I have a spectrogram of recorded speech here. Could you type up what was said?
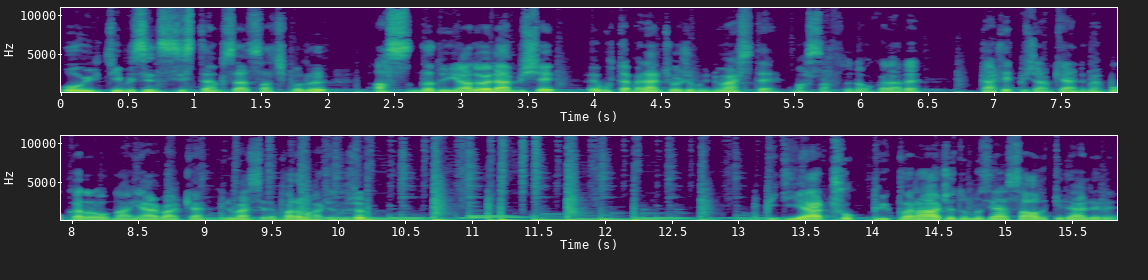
o ülkemizin sistemsel saçmalığı aslında dünyada ölen bir şey ve muhtemelen çocuğum üniversite masraflarını o kadar da Dert etmeyeceğim kendime. Bu kadar ondan yer varken üniversitede para mı harcanır canım? Bir diğer çok büyük para harcadığımız yer sağlık giderleri.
